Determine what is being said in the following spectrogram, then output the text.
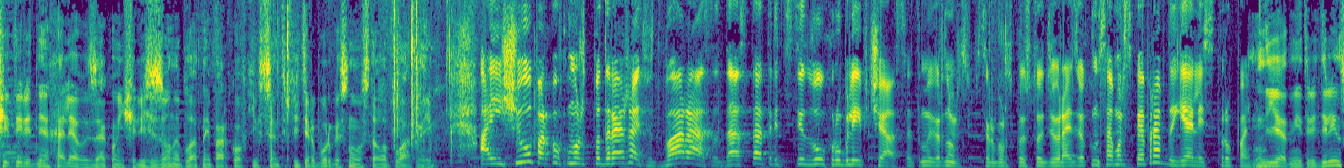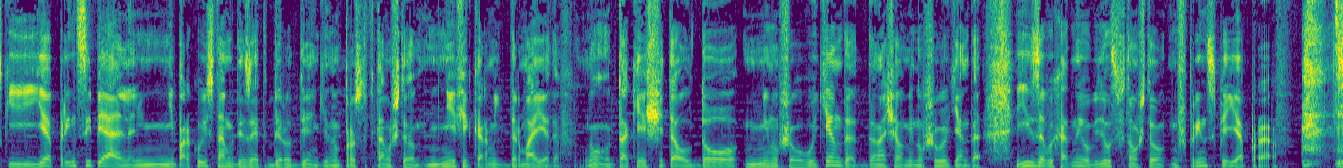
Четыре дня халявы закончились. Зона платной парковки в центре Петербурга снова стала платной. А еще парковка может подорожать в два раза, до 132 рублей в час. Это мы вернулись в петербургскую студию радио «Комсомольская правда». Я Олеся Крупанин. Я Дмитрий Делинский. Я принципиально не паркуюсь там, где за это берут деньги. Ну, просто потому что нефиг кормить дармоедов. Ну, так я считал до минувшего уикенда, до начала минувшего уикенда. И за выходные убедился в том, что, в принципе, я прав.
